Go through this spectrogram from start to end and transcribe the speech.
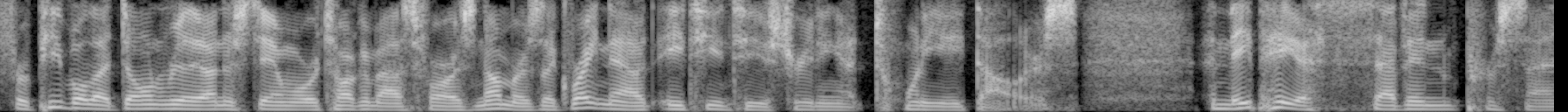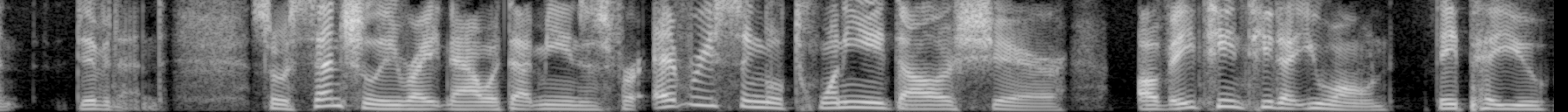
for people that don't really understand what we're talking about as far as numbers, like right now, AT and T is trading at twenty eight dollars, and they pay a seven percent dividend. So essentially, right now, what that means is for every single twenty eight dollars share of AT and T that you own, they pay you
